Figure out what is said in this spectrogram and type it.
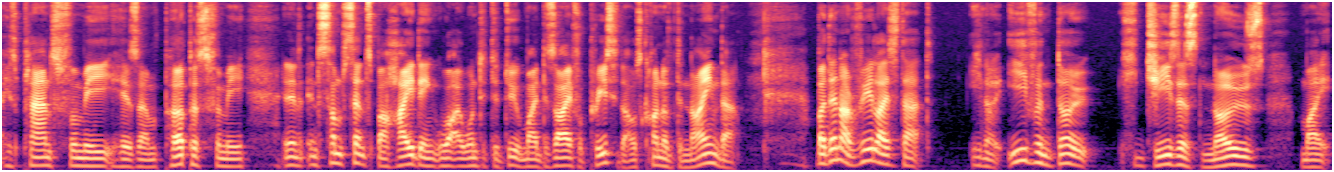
his plans for me his um purpose for me. And in, in some sense by hiding what i wanted to do my desire for priesthood i was kind of denying that. But then I realized that, you know, even though he, Jesus knows my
